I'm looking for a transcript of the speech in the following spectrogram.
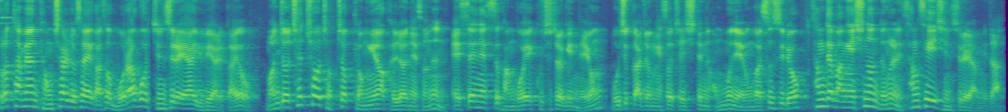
그렇다면 경찰 조사에 가서 뭐라고 진술해야 유리할까요? 먼저 최초 접촉 경위와 관련해서는 SNS 광고의 구체적인 내용, 모집 과정에서 제시된 업무 내용과 수수료, 상대방의 신원 등을 상세히 진술해야 합니다.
